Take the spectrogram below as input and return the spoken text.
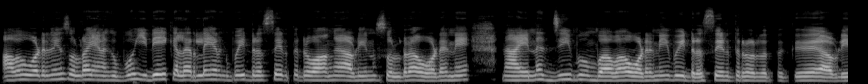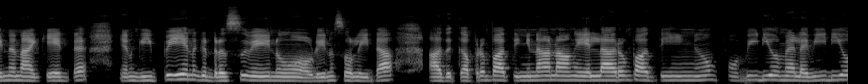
அவள் உடனே சொல்கிறா எனக்கு போய் இதே கலரில் எனக்கு போய் ட்ரெஸ் எடுத்துகிட்டு வாங்க அப்படின்னு சொல்கிறா உடனே. நான் என்ன ஜி பூம்பாவா? உடனே போய் ட்ரெஸ் எடுத்துகிட்டு வர்றதுக்கு அப்படின்னு நான் கேட்டேன். எனக்கு இப்போயே எனக்கு ட்ரெஸ்ஸு வேணும் அப்படின்னு சொல்லிட்டா. அதுக்கப்புறம் பார்த்தீங்கன்னா நாங்கள் எல்லோரும் பார்த்தீங்க வீடியோ மேலே வீடியோ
